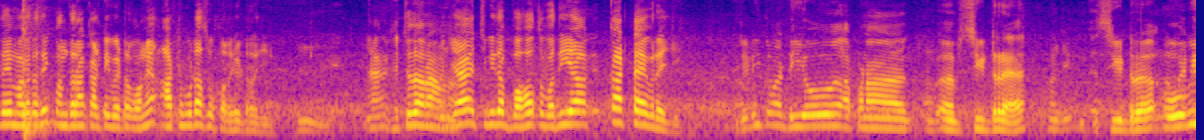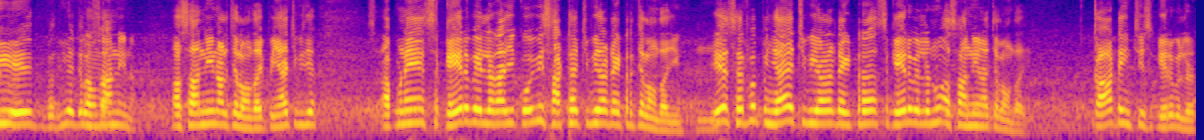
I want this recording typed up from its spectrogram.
ਦੇ ਮਗਰ ਅਸੀਂ 15 ਕਲਟੀਵੇਟਰ ਪਾਉਂਦੇ ਹਾਂ 8 ਫੁੱਟਾ ਸੁਪਰ ਹੀਟਰ ਜੀ। ਐ ਖਿੱਚਦਾ ਆਰਾਮ 50 ਨਾਲ ਐਚਪੀ ਦਾ ਬਹੁਤ ਵਧੀਆ ਘੱਟ ਐਵਰੇਜ ਜੀ। ਜਿਹੜੀ ਤੁਹਾਡੀ ਉਹ ਆਪਣਾ ਸੀਡਰ ਹੈ ਹਾਂਜੀ। ਸੀਡਰ ਉਹ ਵੀ ਇਹ ਵਧੀਆ ਚਲਾਉਂਦਾ? ਆਸਾਨੀ ਨਾਲ ਆਸਾਨੀ ਨਾਲ ਚਲਾਉਂਦਾ ਜੀ 50 ਐਚਪੀ ਦੀ। ਆਪਣੇ ਸਕੇਅਰ ਵੇਲਰ ਆ ਜੀ, ਕੋਈ ਵੀ 60 ਐਚਪੀ ਦਾ ਟਰੈਕਟਰ ਚਲਾਉਂਦਾ ਜੀ। ਇਹ ਸਿਰਫ 50 ਐਚਪੀ ਵਾਲਾ ਟਰੈਕਟਰ ਸਕੇਅਰ ਵੇਲਰ ਨੂੰ ਆਸਾਨੀ ਨਾਲ ਚਲਾਉਂਦਾ ਜੀ। 61 ਇੰਚੀ ਸਕੇਅਰ ਵੇਲਰ।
